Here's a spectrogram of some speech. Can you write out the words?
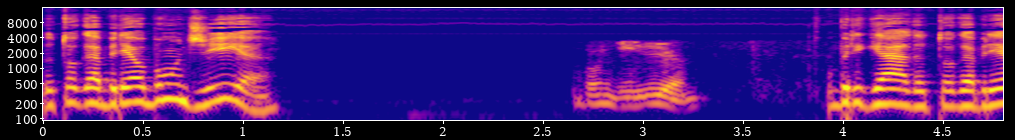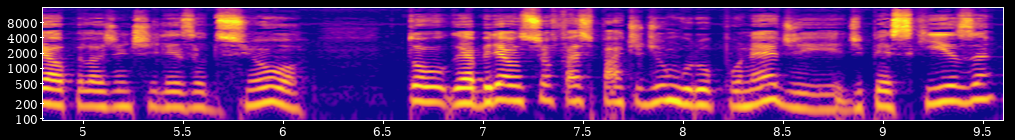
Doutor Gabriel, bom dia. Bom dia. Obrigada, doutor Gabriel, pela gentileza do senhor. Doutor Gabriel, o senhor faz parte de um grupo né, de, de pesquisa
